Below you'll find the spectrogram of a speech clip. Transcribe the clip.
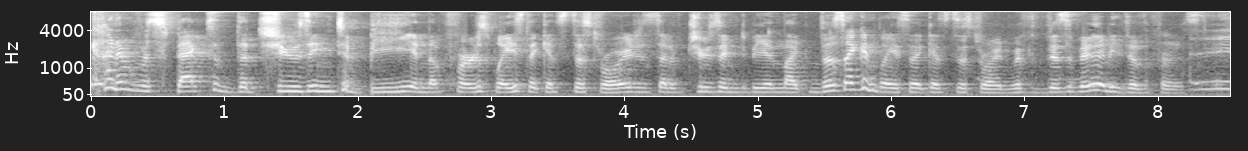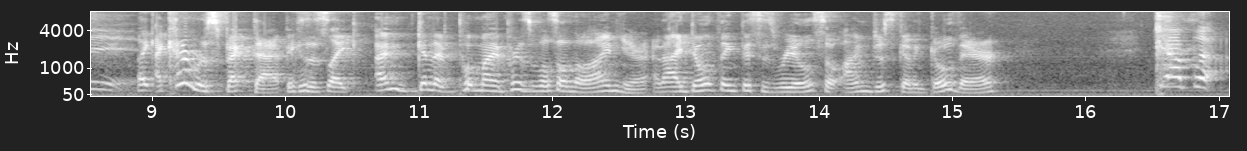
kind of respect the choosing to be in the first place that gets destroyed instead of choosing to be in like the second place that gets destroyed with visibility to the first. Like I kind of respect that because it's like I'm gonna put my principles on the line here, and I don't think this is real, so I'm just gonna go there yeah, but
